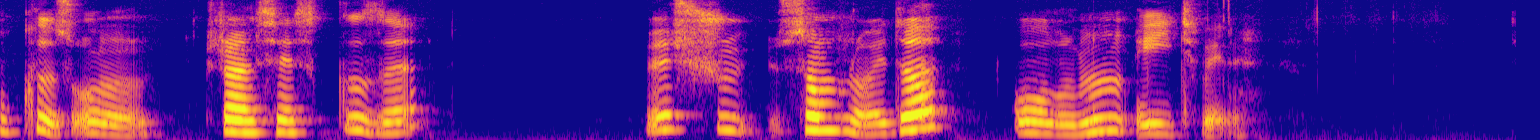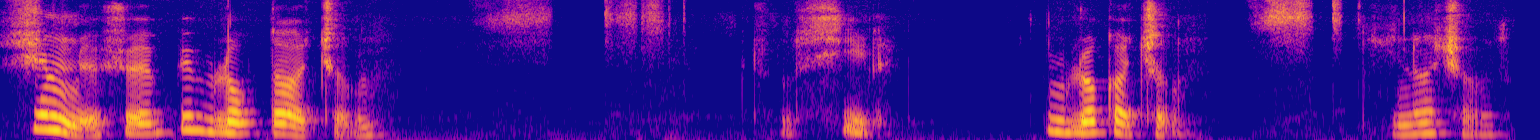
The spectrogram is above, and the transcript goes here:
Bu kız onun prenses kızı ve şu samuray da oğlunun eğitmeni. Şimdi şöyle bir blok daha açalım. Sil. Blok açalım. Yine açamadım.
